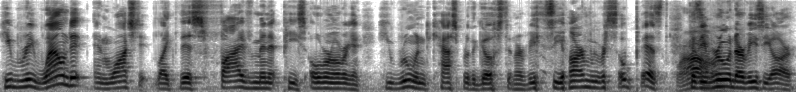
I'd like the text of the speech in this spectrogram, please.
He rewound it and watched it like this five minute piece over and over again. He ruined Casper the Ghost in our VCR, and we were so pissed because he ruined our VCR.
